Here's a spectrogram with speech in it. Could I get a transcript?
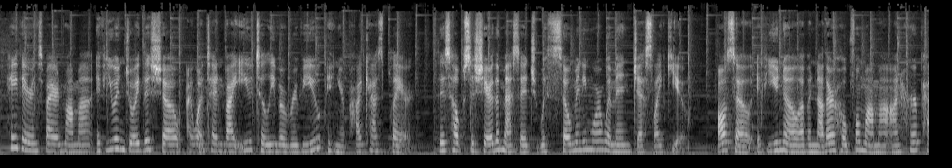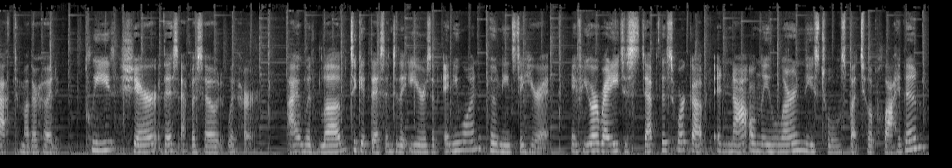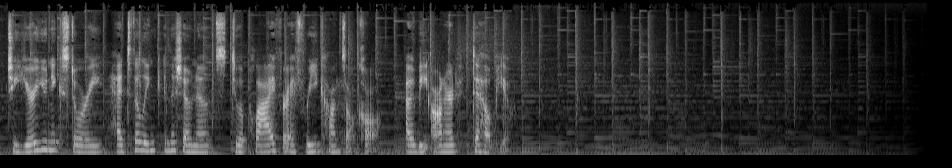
Hey there, Inspired Mama. If you enjoyed this show, I want to invite you to leave a review in your podcast player. This helps to share the message with so many more women just like you. Also, if you know of another hopeful mama on her path to motherhood, please share this episode with her. I would love to get this into the ears of anyone who needs to hear it. If you are ready to step this work up and not only learn these tools, but to apply them to your unique story, head to the link in the show notes to apply for a free consult call. I would be honored to help you.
